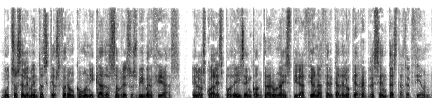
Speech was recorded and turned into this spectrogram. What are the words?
muchos elementos que os fueron comunicados sobre sus vivencias, en los cuales podéis encontrar una inspiración acerca de lo que representa esta acepción.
